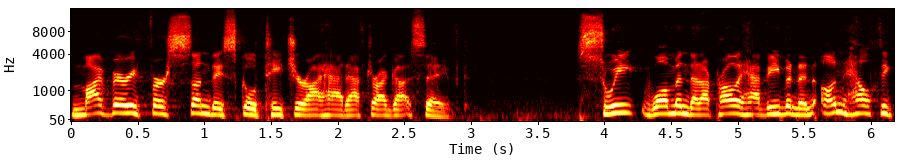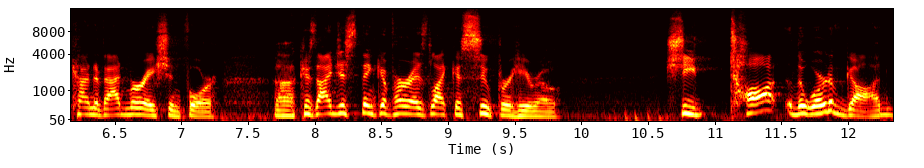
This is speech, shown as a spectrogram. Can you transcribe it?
my very first Sunday school teacher I had after I got saved. Sweet woman that I probably have even an unhealthy kind of admiration for, because uh, I just think of her as like a superhero. She taught the Word of God.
